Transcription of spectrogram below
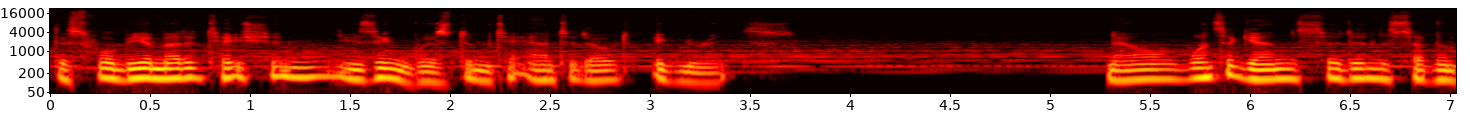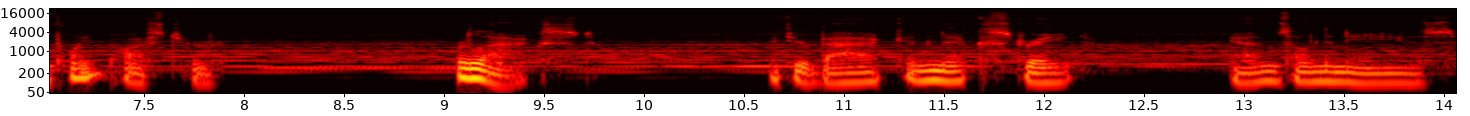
This will be a meditation using wisdom to antidote ignorance. Now, once again, sit in the seven point posture, relaxed, with your back and neck straight, hands on the knees,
